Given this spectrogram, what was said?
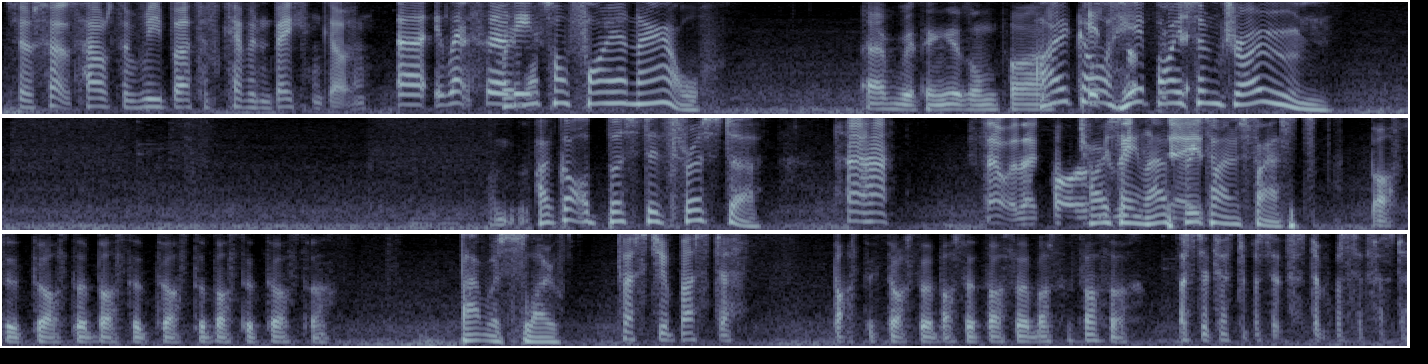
So, Suz, how's the rebirth of Kevin Bacon going? Uh, it went Wait, slowly. what's on fire now? Everything is on fire. I got It's- hit by some drone. I've got a busted thruster. Is that what they're called? Try saying these that three times fast. Busted thruster, busted thruster, busted thruster. That was slow. Trust your buster. Busted thruster, busted thruster, busted thruster. Buster, thruster, buster, thruster, buster, thruster.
